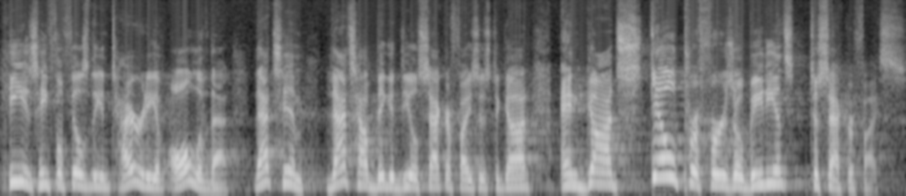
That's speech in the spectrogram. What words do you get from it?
He is he fulfills the entirety of all of that. That's him. That's how big a deal sacrifice is to God, and God still prefers obedience to sacrifice.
